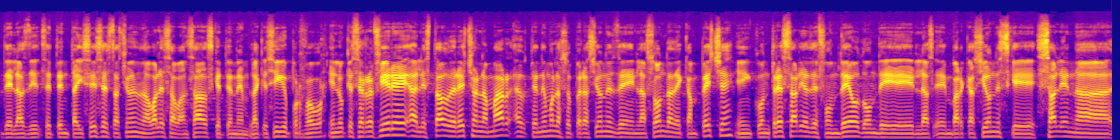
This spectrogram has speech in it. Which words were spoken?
de las 76 estaciones navales avanzadas que tenemos. La que sigue, por favor. En lo que se refiere al Estado de Derecho en la mar, eh, tenemos las operaciones de, en la sonda de Campeche, en, con tres áreas de fondeo donde las embarcaciones que salen a,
